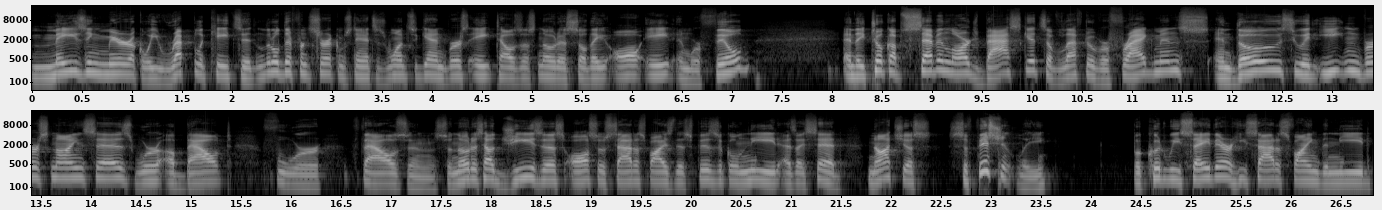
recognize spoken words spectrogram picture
amazing miracle. He replicates it in little different circumstances. Once again, verse 8 tells us, notice, so they all ate and were filled. And they took up seven large baskets of leftover fragments. And those who had eaten, verse 9 says, were about 4,000. So notice how Jesus also satisfies this physical need, as I said, not just sufficiently, but could we say there, he's satisfying the need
